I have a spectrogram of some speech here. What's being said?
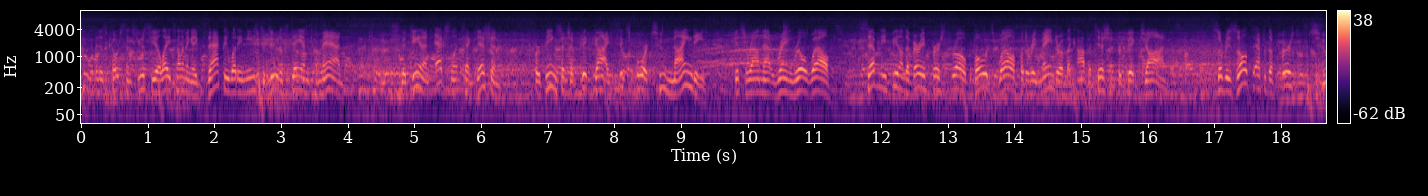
been his coach since UCLA, telling him exactly what he needs to do to stay in command. Godina, an excellent technician, for being such a big guy, 6'4", 290. Gets around that ring real well. 70 feet on the very first throw bodes well for the remainder of the competition for Big John. So results after the first two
